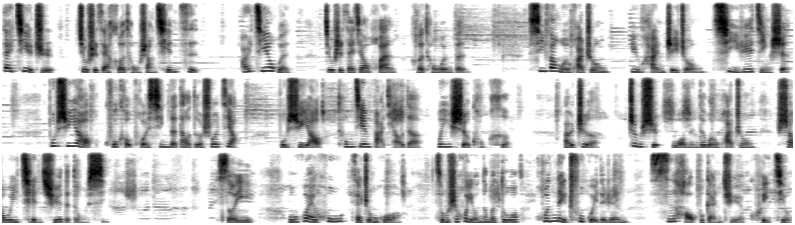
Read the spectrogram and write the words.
戴戒指就是在合同上签字，而接吻就是在交换合同文本。西方文化中蕴含这种契约精神，不需要苦口婆心的道德说教，不需要通奸法条的威慑恐吓，而这正是我们的文化中。稍微欠缺的东西，所以无怪乎在中国总是会有那么多婚内出轨的人，丝毫不感觉愧疚，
